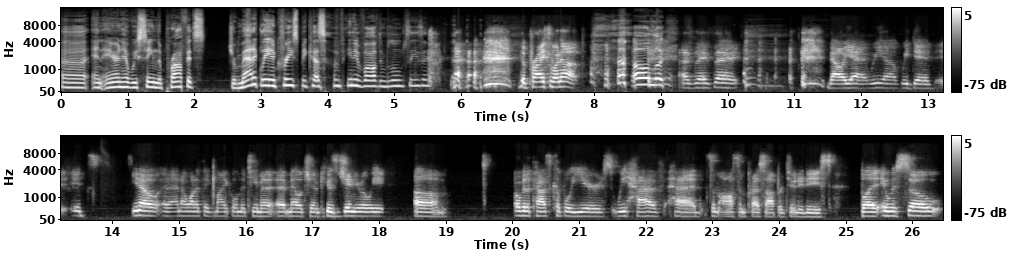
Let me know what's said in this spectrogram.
Uh, and Aaron, have we seen the profits dramatically increase because of being involved in bloom season? the price went up. oh, look, as they say. no, yeah, we uh, we did. It's you know, and, and I want to thank Michael and the team at, at Mailchimp because genuinely, um, over the past couple years, we have had some awesome press opportunities. But it was so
